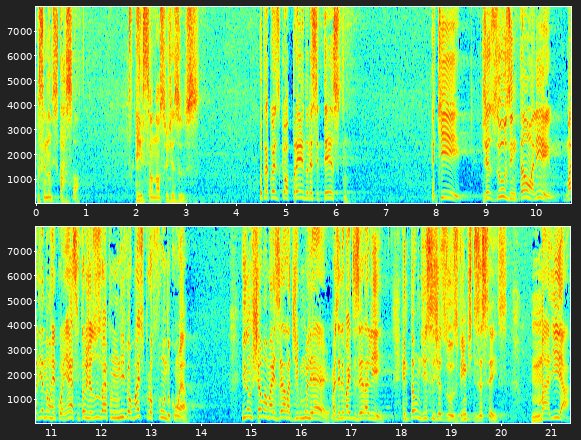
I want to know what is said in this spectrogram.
Você não está só. Esse é o nosso Jesus. Outra coisa que eu aprendo nesse texto é que Jesus, então, ali, Maria não reconhece, então Jesus vai para um nível mais profundo com ela. E não chama mais ela de mulher, mas ele vai dizer ali. Então disse Jesus, 20, 16: Maria,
